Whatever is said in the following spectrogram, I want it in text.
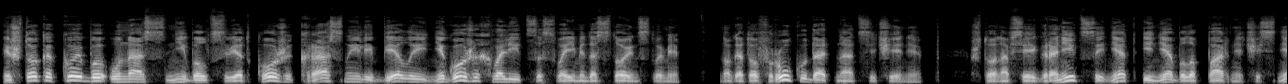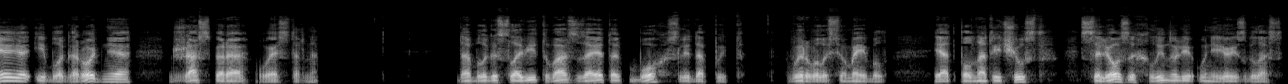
И что какой бы у нас ни был цвет кожи, красный или белый, негоже хвалиться своими достоинствами, но готов руку дать на отсечение, что на всей границе нет и не было парня честнее и благороднее Джаспера Уэстерна. — Да благословит вас за это Бог, следопыт! — вырвалось у Мейбл, и от полноты чувств слезы хлынули у нее из глаз.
